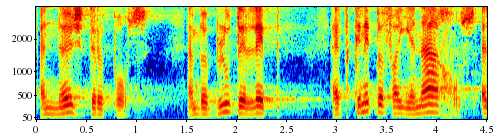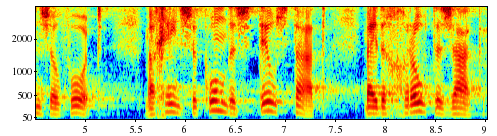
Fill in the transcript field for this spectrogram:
en neusdruppels, een bebloede lip, het knippen van je nagels enzovoort, maar geen seconde stilstaat bij de grote zaken,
